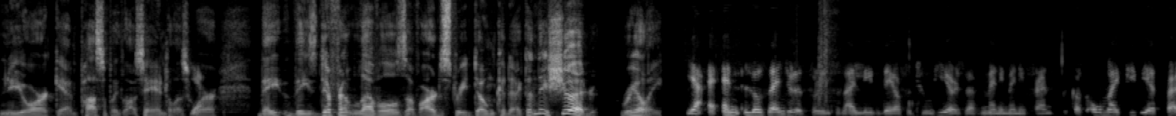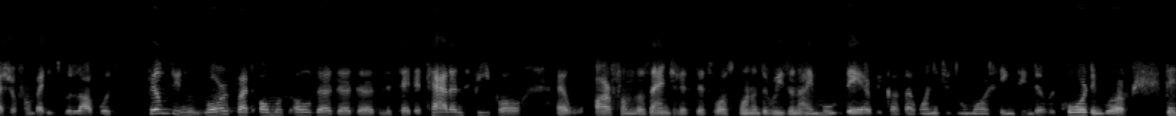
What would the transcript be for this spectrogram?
New York and possibly Los Angeles, Yeah. where they these different levels of artistry don't connect, and they should really. Yeah, and Los Angeles, for instance, I lived there for two years. I have many, many friends because all my PBS special from Venice with Love was filmed in New York, but almost all the, the, the let's say, the talent people uh, are from Los Angeles. This was one of the reasons I moved there because I wanted to do more things in the recording world. The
